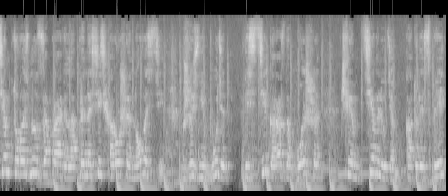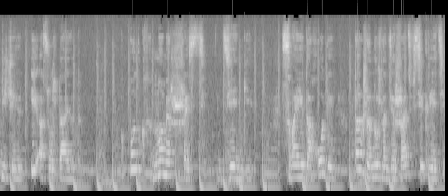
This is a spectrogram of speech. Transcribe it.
Тем, кто возьмет за правило приносить хорошие новости, в жизни будет вести гораздо больше, чем тем людям, которые сплетничают и осуждают. Пункт номер шесть. Деньги. Свои доходы также нужно держать в секрете.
